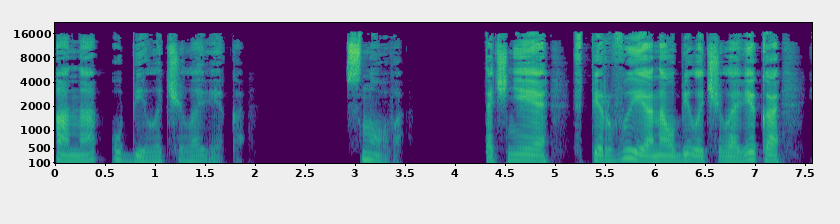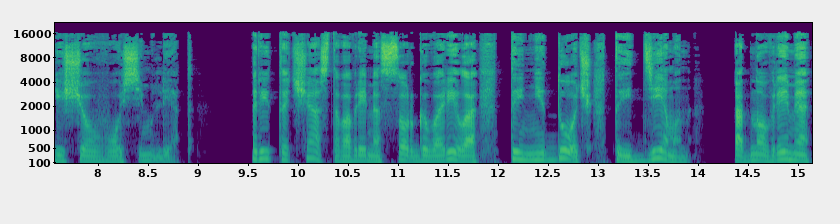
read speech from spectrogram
Она убила человека. Снова. Точнее, впервые она убила человека еще в восемь лет. Рита часто во время ссор говорила «ты не дочь, ты демон», Одно время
